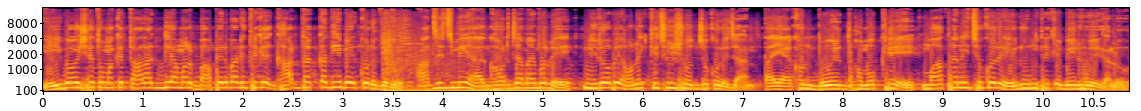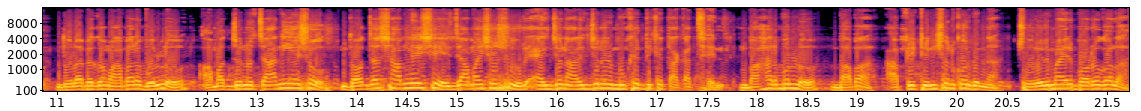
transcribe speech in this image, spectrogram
এই বয়সে তোমাকে তালাক দিয়ে আমার বাপের বাড়ি থেকে ঘাট ধাক্কা দিয়ে বের করে দেবো। আজিজ মিয়া ঘর জামাই বলে নীরবে অনেক কিছুই সহ্য করে যান। তাই এখন বইয়ের ধমক খেয়ে মাথা নিচু করে রুম থেকে বের হয়ে গেল। দোলা বেগম আবারও বলল, আমার জন্য চা নিয়ে এসো। দরজার সামনে এসে জামাই শ্বশুর একজন আরেকজনের মুখের দিকে তাকাচ্ছেন। বাহার বলল, বাবা, আপনি টেনশন করবেন না। চোরের মায়ের বড় গলা।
